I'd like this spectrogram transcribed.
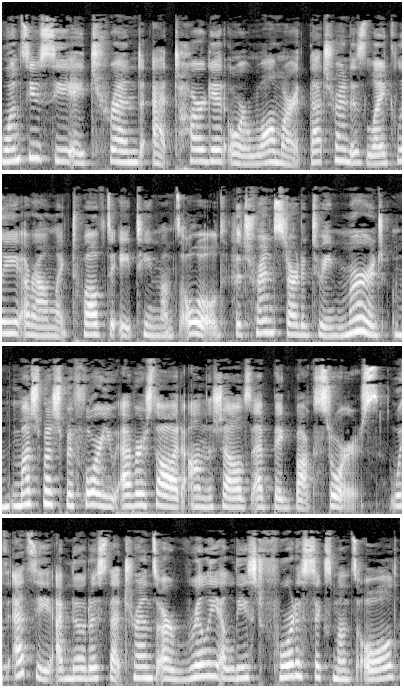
Once you see a trend at Target or Walmart, that trend is likely around like 12 to 18 months old. The trend started to emerge much, much before you ever saw it on the shelves at big box stores. With Etsy, I've noticed that trends are really at least four to six months old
